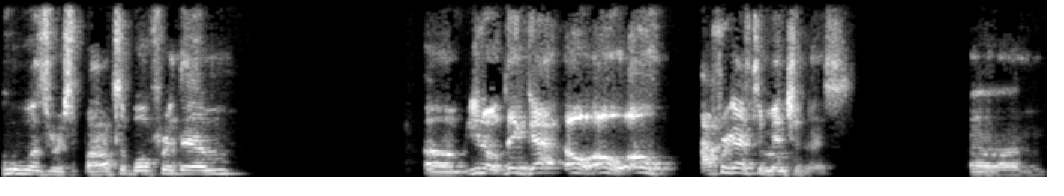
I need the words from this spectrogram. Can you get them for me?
who was responsible for them. Um, you know, they got oh oh oh I forgot to mention this. Um,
